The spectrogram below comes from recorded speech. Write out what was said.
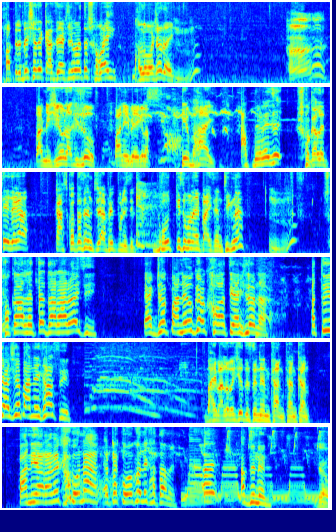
ছাত্রদের সাথে কাজে আসলে পরে তো সবাই ভালোবাসা দেয়। পানি সেও লাগিল পানি পেয়ে গেলাম। তে ভাই, আপনারা যে সকালের তো এই জায়গা কাজ করতেছেন ট্রাফিক পুলিশের বহুত কিছু মনে হয় পাইছেন, ঠিক না? সকালেতে দাঁড়া রয়েছি। এক ঢোক পানিও কেউ খাওয়াতে আসলো না। আর তুই এসে পানি খাচ্ছিস ভাই ভালোবাসিয়ে দিয়েছেন নেন খান খান খান। পানি আরামে খাব না একটা কোক হলে খাতামে। এই, আপনি নেন। যাও।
